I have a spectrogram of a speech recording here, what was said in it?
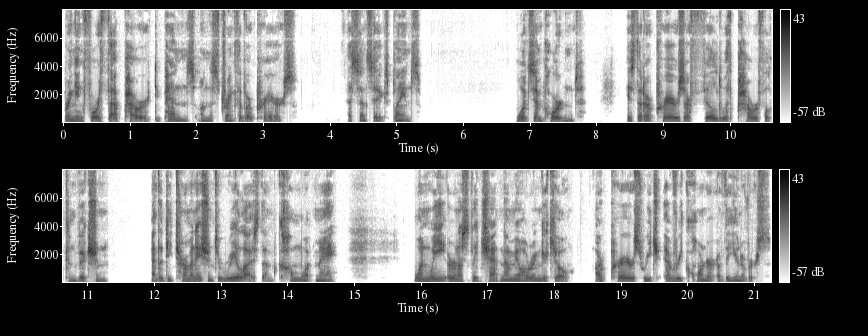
Bringing forth that power depends on the strength of our prayers, as Sensei explains. What's important is that our prayers are filled with powerful conviction and the determination to realize them, come what may. When we earnestly chant Nam-myoho Renge Kyo, our prayers reach every corner of the universe.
